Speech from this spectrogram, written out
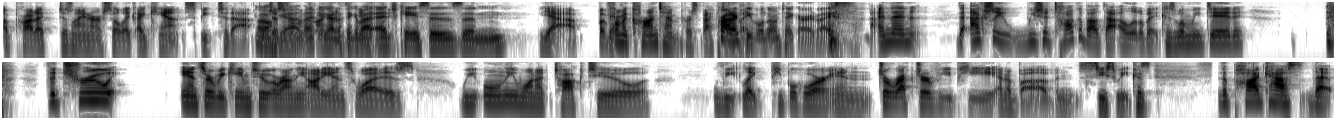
a product designer, so like I can't speak to that. But oh just yeah, then you got to think about edge cases and Yeah. But Yeah. from a content perspective, product people don't take our advice. and then the, actually, we should talk about that a little bit because when we did the true answer we came to around the audience was we only want to talk to le- like people who are in director, VP, and above and C suite because the podcast that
